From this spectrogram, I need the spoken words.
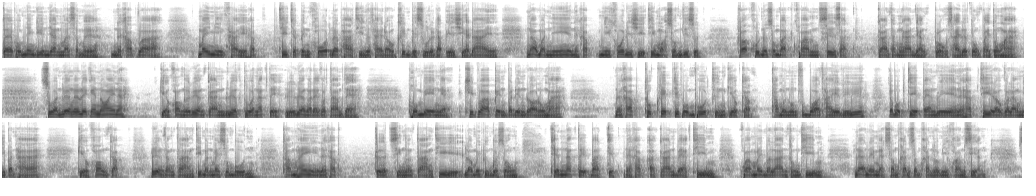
แต่ผมยังยืนยันมาเสมอนะครับว่าไม่มีใครครับที่จะเป็นโค้ชและพาทีมชาติไทยเราขึ้นไปสู่ระดับเอเชียได้ ณวันนี้นะครับมีโค้ชอิชิที่เหมาะสมที่สุด เพราะคุณสมบัติความซื่อสัตย์การทำงานอย่างโปร่งใสและตรงไปตรงมา ส่วนเรื่องเล็กๆน้อยๆนะ เกี่ยวข้องกับเรื่องการเลือกตัวนักเตะ หรือเรื่องอะไรก็ตามแต่ ผมเองเนี่ยคิดว่าเป็นประเด็นรองลงมานะครับ ทุกคลิปที่ผมพูดถึงเกี่ยวกับธรรมนูญฟุตบอลไทย หรือระบบเจแปนเวนะครับ ที่เรากำลังมีปัญหาเกี่ยวข้องกับเรื่องต่างๆ ที่มันไม่สมบูรณ์ทำให้นะครับเกิดสิ่งต่างๆ ที่เราไม่พึงประสงค์ เช่นนักเตะบาดเจ็บนะครับ อาการแบกทีม ความไม่บาลานซ์ของทีม และในแมตช์สำคัญสำคัญเรามีความเสี่ยง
